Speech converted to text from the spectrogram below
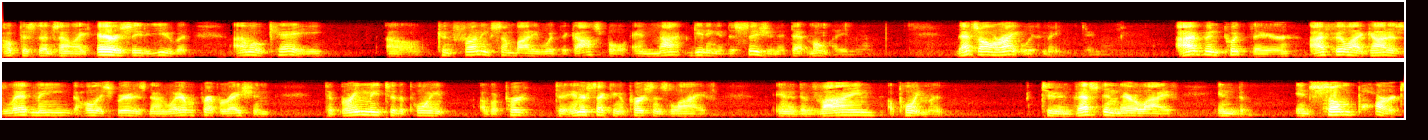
I hope this doesn't sound like heresy to you, but I'm okay uh, confronting somebody with the gospel and not getting a decision at that moment. Amen. That's all right with me. Amen. I've been put there. I feel like God has led me. The Holy Spirit has done whatever preparation to bring me to the point of a per- to intersecting a person's life in a divine appointment to invest in their life in the in some part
